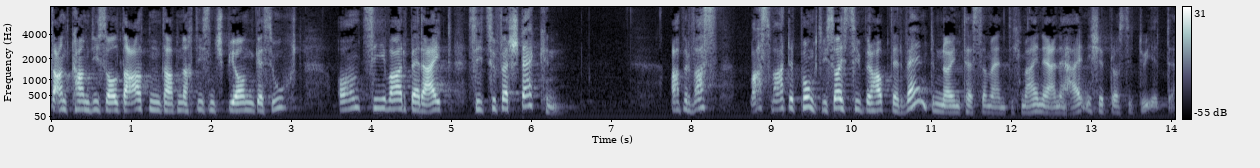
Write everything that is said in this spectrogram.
Dann kamen die Soldaten und haben nach diesen Spionen gesucht und sie war bereit, sie zu verstecken. Aber was, was war der Punkt? Wieso ist sie überhaupt erwähnt im Neuen Testament? Ich meine, eine heidnische Prostituierte.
